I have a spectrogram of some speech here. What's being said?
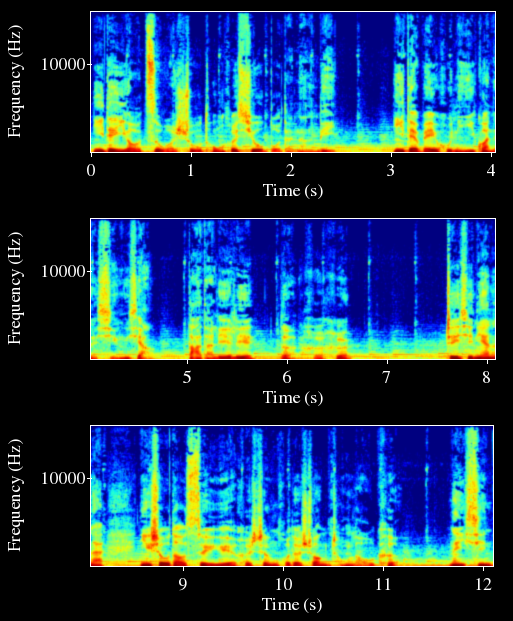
你得有自我疏通和修补的能力，你得维护你一贯的形象，大大咧咧，乐乐呵呵。这些年来，你受到岁月和生活的双重镂刻，内心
